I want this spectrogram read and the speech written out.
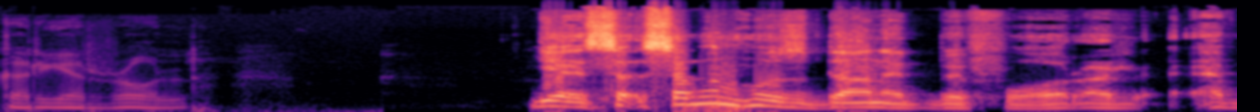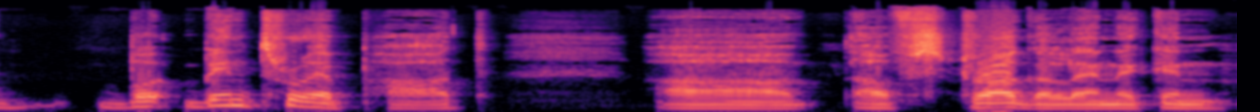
career role. Yes, so someone who's done it before or have been through a path uh, of struggle, and it can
